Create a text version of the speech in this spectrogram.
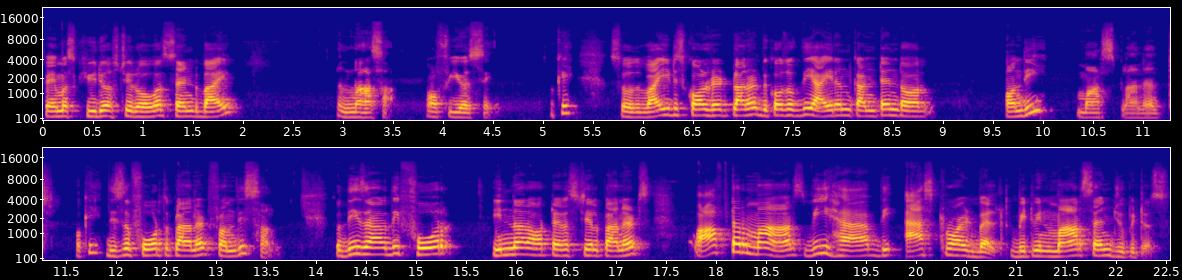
famous Curiosity rover sent by NASA of USA. Okay, so why it is called red planet because of the iron content or on the Mars planet. Okay, this is the fourth planet from the Sun. So these are the four inner or terrestrial planets. After Mars we have the asteroid belt between Mars and Jupiter's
